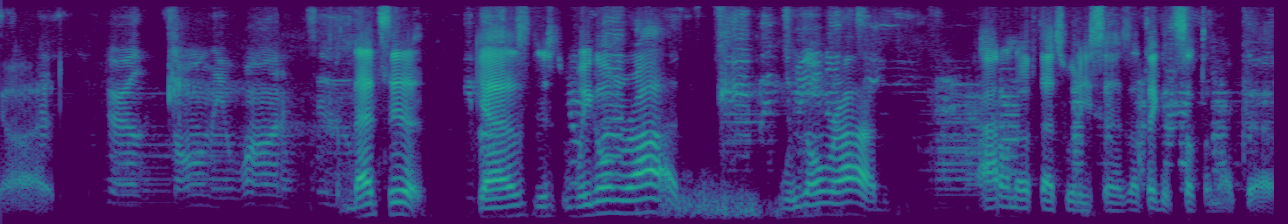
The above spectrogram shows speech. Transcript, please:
god. That's it, guys. Just we gonna ride. We gonna ride. I don't know if that's what he says. I think it's something like that.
